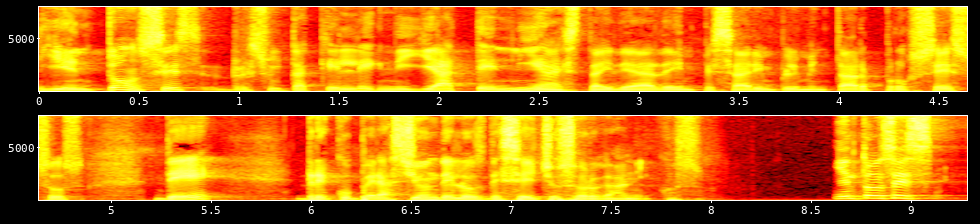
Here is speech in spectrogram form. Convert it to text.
y entonces resulta que Legni ya tenía esta idea de empezar a implementar procesos de recuperación de los desechos orgánicos. Y entonces,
